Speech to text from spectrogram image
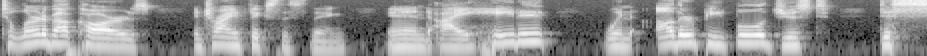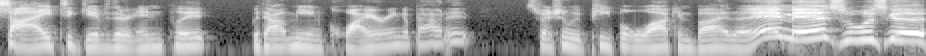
to learn about cars and try and fix this thing. And I hate it when other people just decide to give their input without me inquiring about it especially with people walking by the hey man so what's good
